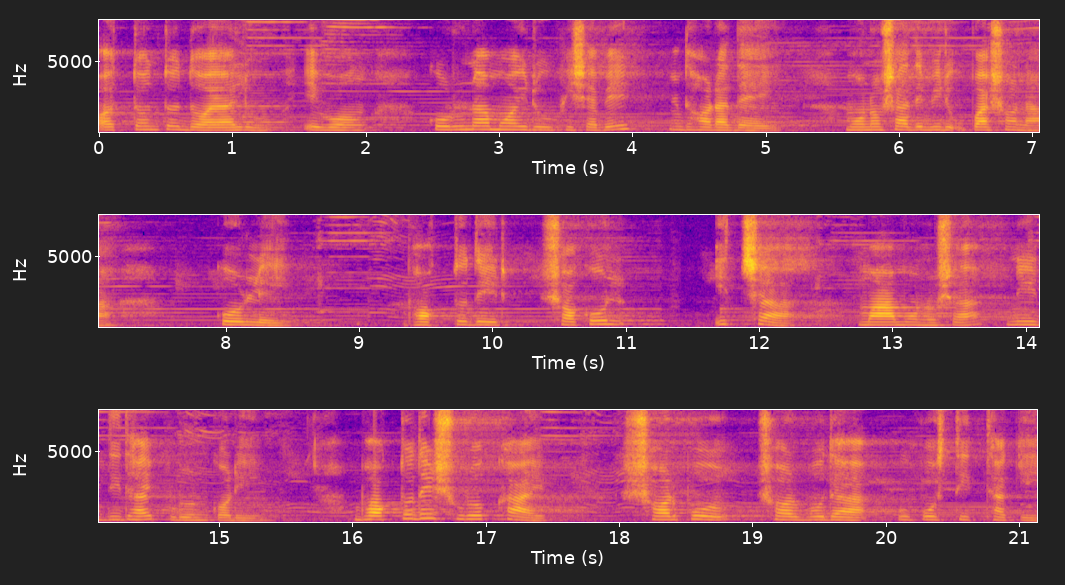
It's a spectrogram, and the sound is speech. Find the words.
অত্যন্ত দয়ালু এবং করুণাময় রূপ হিসাবে ধরা দেয়। মনসা দেবীর উপাসনা করলে ভক্তদের সকল ইচ্ছা মা মনসা নির্দ্বিধায় পূরণ করে। ভক্তদের সুরক্ষায় সর্প সর্বদা উপস্থিত থাকে।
